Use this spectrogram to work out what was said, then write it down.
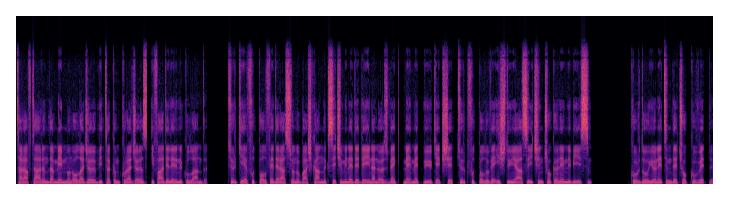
Taraftarın da memnun olacağı bir takım kuracağız, ifadelerini kullandı. Türkiye Futbol Federasyonu Başkanlık seçimine de değinen Özbek, Mehmet Büyükekşi, Türk futbolu ve iş dünyası için çok önemli bir isim. Kurduğu yönetim de çok kuvvetli.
